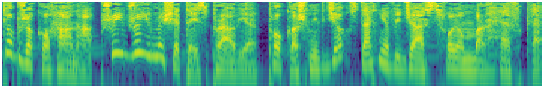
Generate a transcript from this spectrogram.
Dobrze, kochana, przyjrzyjmy się tej sprawie. Pokaż mi, gdzie ostatnio widziałaś swoją marchewkę.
